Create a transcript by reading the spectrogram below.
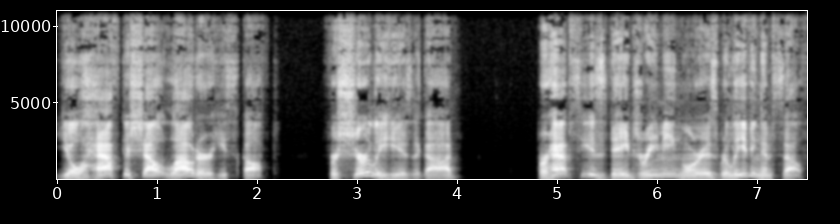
You'll have to shout louder, he scoffed, for surely he is a god. Perhaps he is daydreaming or is relieving himself.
